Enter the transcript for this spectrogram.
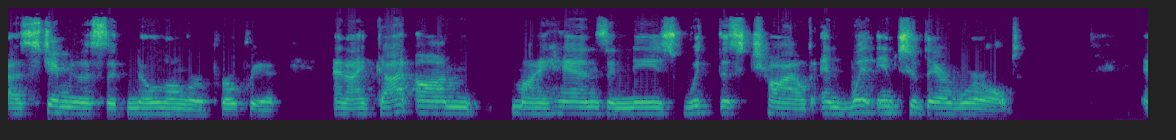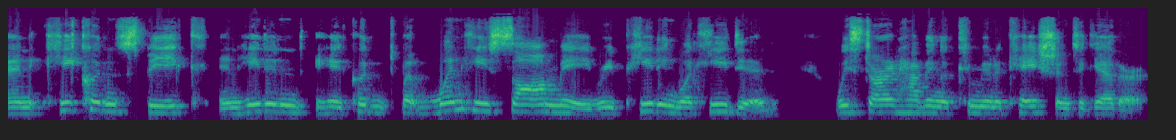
a stimulus that no longer appropriate. And I got on my hands and knees with this child and went into their world. And he couldn't speak, and he didn't, he couldn't, but when he saw me repeating what he did, we started having a communication together.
